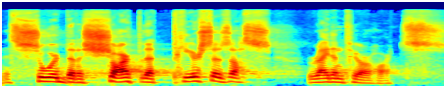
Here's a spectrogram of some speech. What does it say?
this sword that is sharp, that pierces us right into our hearts.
